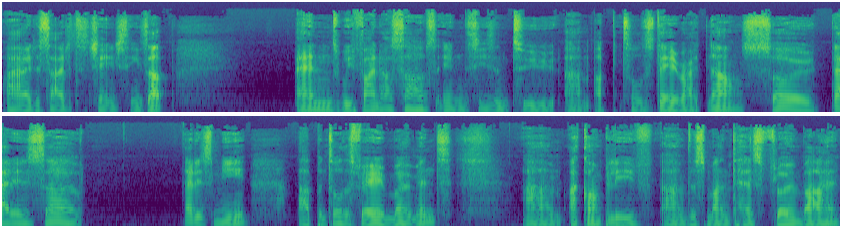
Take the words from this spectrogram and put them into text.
I decided to change things up. And we find ourselves in season two um, up until this day right now. So that is uh, that is me up until this very moment. Um, I can't believe um, this month has flown by.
